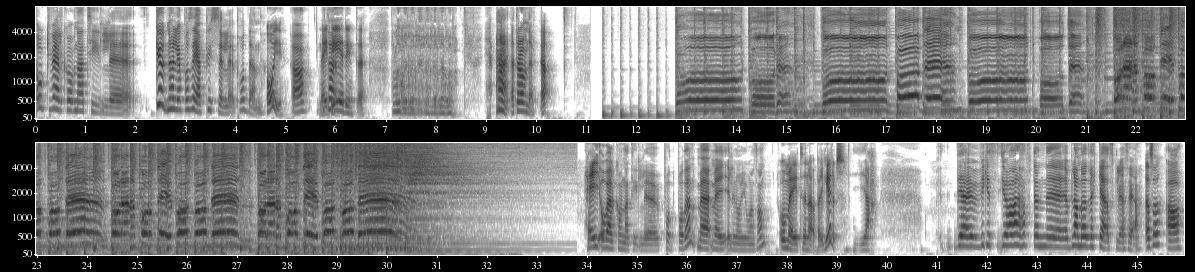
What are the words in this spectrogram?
och välkomna till... eh, Gud, nu höll jag på att säga Pysselpodden. Oj! Ja. Nej tar- det är det inte. Jag tar om det. Ja. Poddpodden, och välkomna till eh, poddpodden med mig Elinor Johansson. Och mig Tina Bergerus. Ja. Det, vilket, jag har haft en eh, blandad vecka skulle jag säga. Alltså, Ja.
